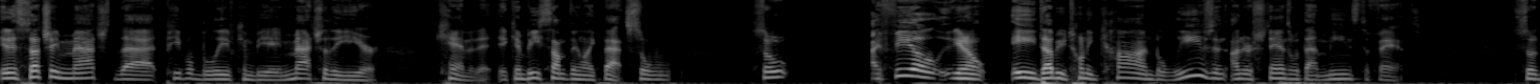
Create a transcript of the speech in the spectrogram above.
it is such a match that people believe can be a match of the year candidate. It can be something like that. So, so I feel you know AEW Tony Khan believes and understands what that means to fans. So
